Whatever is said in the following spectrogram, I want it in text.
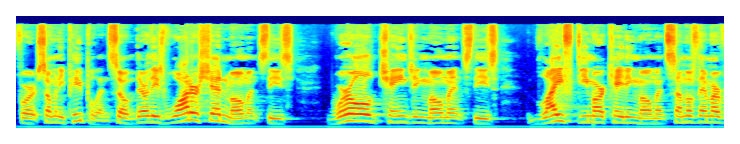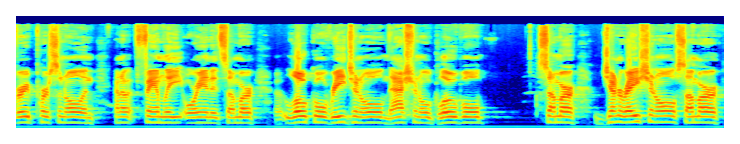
for so many people. And so there are these watershed moments, these world changing moments, these life demarcating moments. Some of them are very personal and kind of family oriented. Some are local, regional, national, global. Some are generational. Some are,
